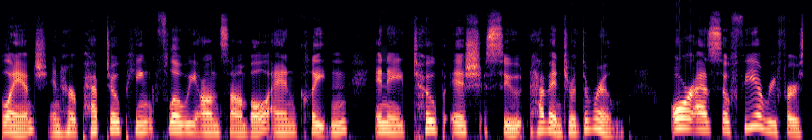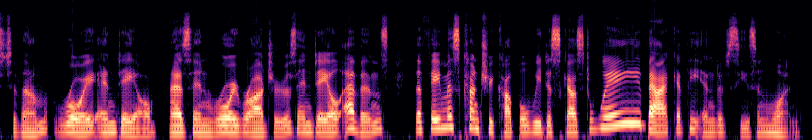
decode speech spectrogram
Blanche, in her Pepto Pink flowy ensemble, and Clayton, in a taupe ish suit, have entered the room. Or, as Sophia refers to them, Roy and Dale, as in Roy Rogers and Dale Evans, the famous country couple we discussed way back at the end of season one.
